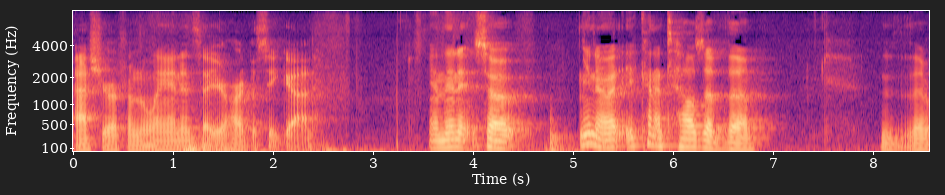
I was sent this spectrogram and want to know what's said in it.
Asherah from the land and set your heart to seek God." And then it so you know it, it kind of tells of the the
